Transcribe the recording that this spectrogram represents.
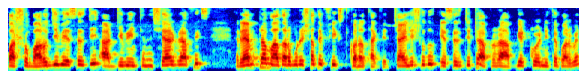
পাঁচশো বারো জিবি এসএসডি আট জিবি ইন্টারনেট শেয়ার গ্রাফিক্স র্যামটা মাদারবোর্ডের সাথে ফিক্সড করা থাকে। চাইলে শুধু এসএসডিটা আপনারা আপগ্রেড করে নিতে পারবেন।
